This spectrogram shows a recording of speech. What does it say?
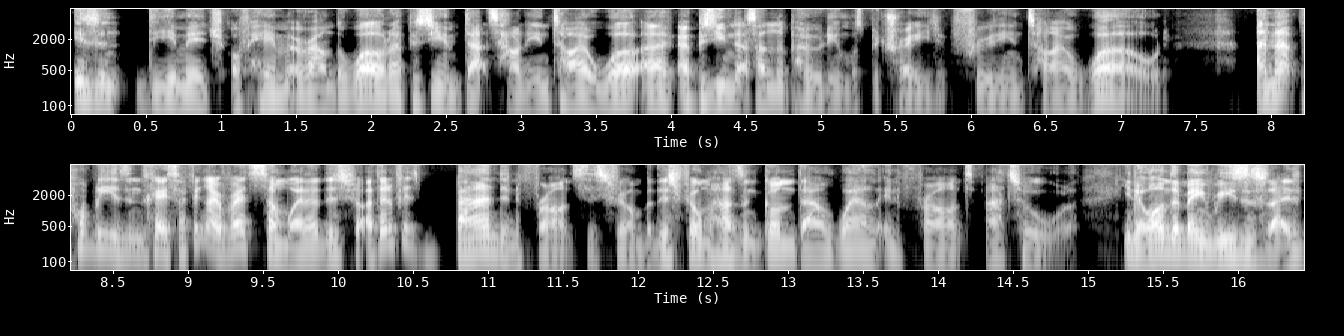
isn't the image of him around the world. I presume that's how the entire world, uh, I presume that's how Napoleon was portrayed through the entire world. And that probably isn't the case. I think I read somewhere that this, I don't know if it's banned in France, this film, but this film hasn't gone down well in France at all. You know, one of the main reasons for that is,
